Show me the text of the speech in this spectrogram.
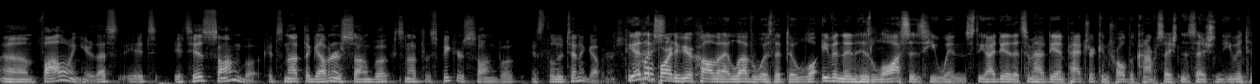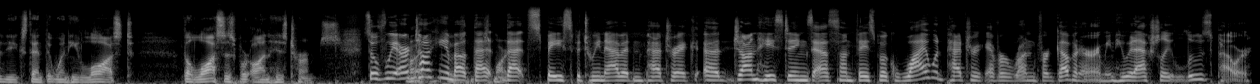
um, following here. That's it's it's his songbook. It's not the governor's songbook. It's not the speaker's songbook. It's the lieutenant governor's. The other Question- part of your column that I loved was that the even in his losses he wins. The idea that somehow Dan Patrick controlled the conversation in the session, even to the extent that when he lost, the losses were on his terms. So if we are talking about that smart. that space between Abbott and Patrick, uh, John Hastings asks on Facebook, why would Patrick ever run for governor? I mean, he would actually lose power.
